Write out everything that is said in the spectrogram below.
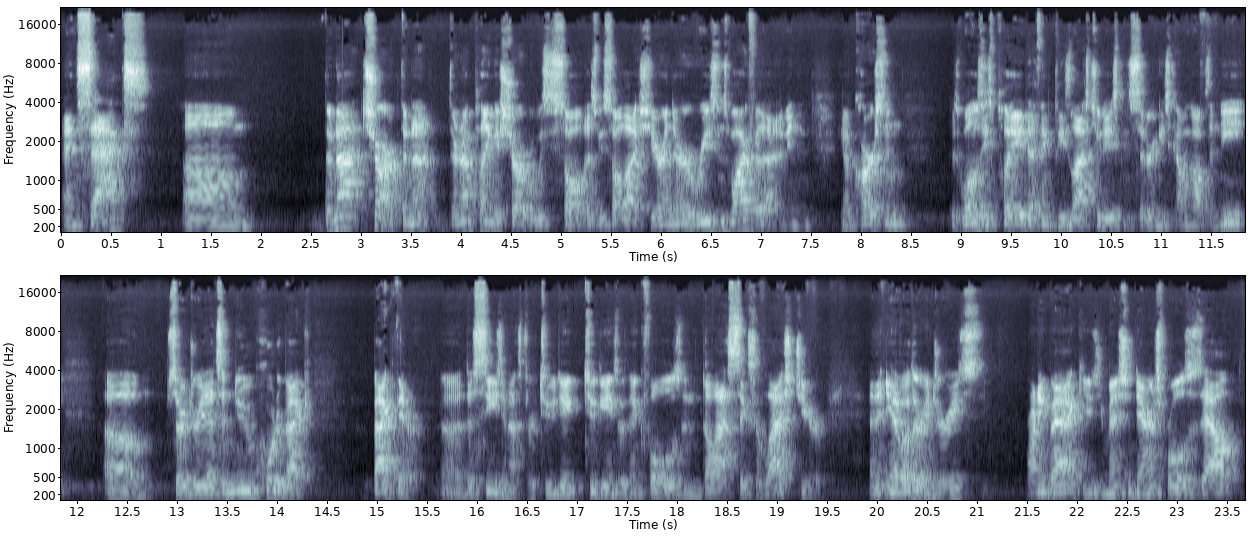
and sacks. Um, they're not sharp. They're not. They're not playing as sharp as we saw as we saw last year, and there are reasons why for that. I mean, you know, Carson as well as he's played, I think these last two days, considering he's coming off the knee um, surgery, that's a new quarterback back there uh, this season after two day, two games with Nick Foles and the last six of last year. And then you have other injuries. Running back, as you mentioned, Darren Sproles is out.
